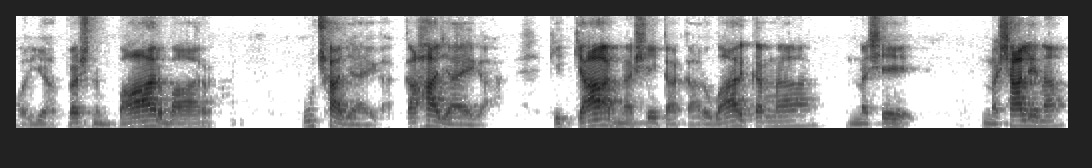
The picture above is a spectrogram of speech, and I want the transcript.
और यह प्रश्न बार बार पूछा जाएगा, कहा जाएगा कि क्या नशे का कारोबार करना, नशे, नशा लेना,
